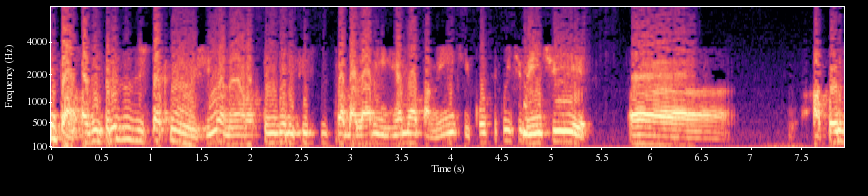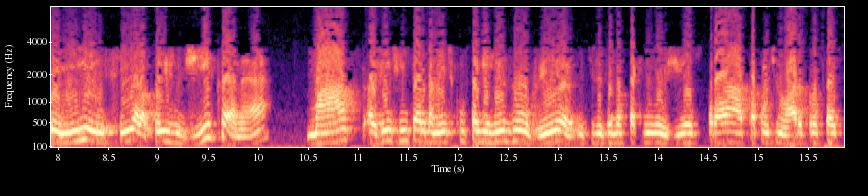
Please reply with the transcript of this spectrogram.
Então, as empresas de tecnologia, né, elas têm o benefício de trabalharem remotamente e, consequentemente, uh, a pandemia em si, ela prejudica, né, mas a gente internamente consegue resolver utilizando as tecnologias para continuar o processo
